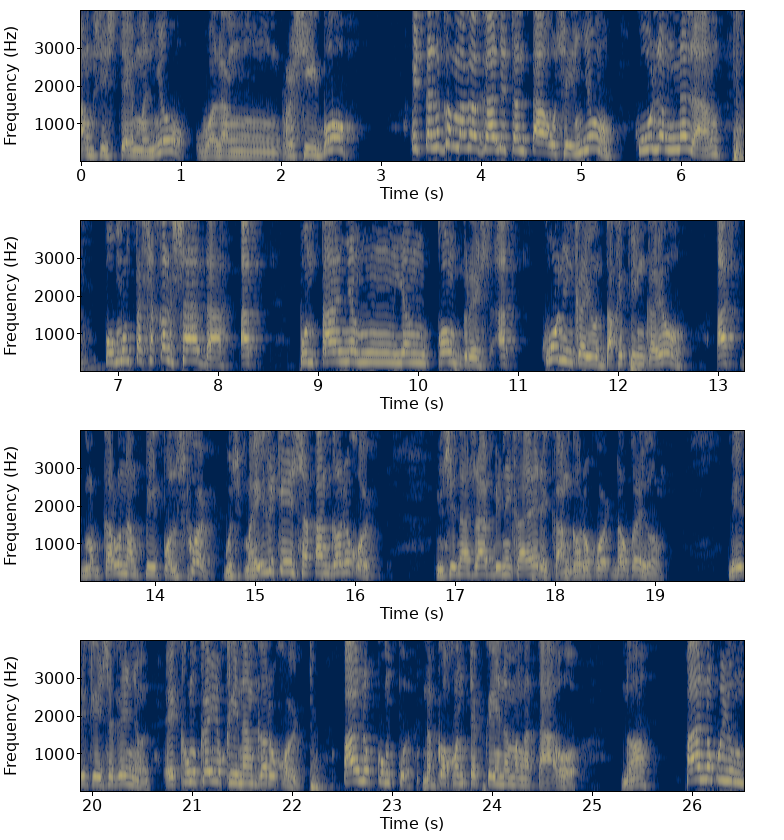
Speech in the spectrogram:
ang sistema nyo, walang resibo. Eh talaga magagalit ang tao sa inyo. Kulang na lang, pumunta sa kalsada at puntahan yung, yung Congress at kunin kayo, dakitin kayo at magkaroon ng People's Court. Mahilig kayo sa kangaroo court. Yung sinasabi ni Ka Eric, kangaroo court daw kayo. May kayo sa ganyan. Eh kung kayo kinangaroo court, paano kung nagko-contempt kayo ng mga tao? No? Paano ko yung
